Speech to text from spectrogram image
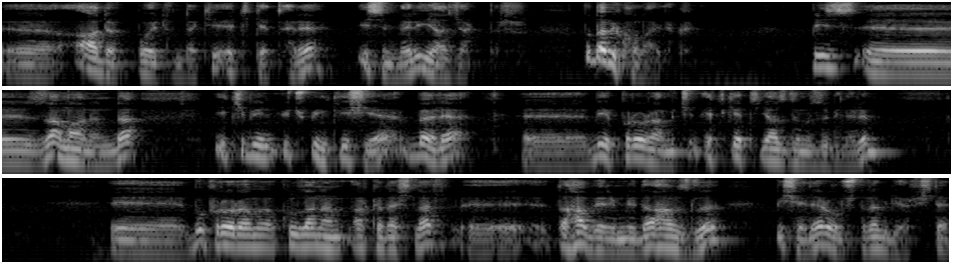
Ee, A4 boyutundaki etiketlere isimleri yazacaktır. Bu da bir kolaylık. Biz e, zamanında 2000-3000 kişiye böyle e, bir program için etiket yazdığımızı bilirim. E, bu programı kullanan arkadaşlar e, daha verimli, daha hızlı bir şeyler oluşturabiliyor. İşte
